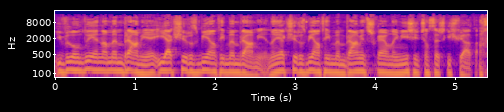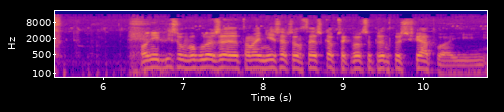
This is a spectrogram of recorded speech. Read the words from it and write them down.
i wyląduje na membramie i jak się rozbija na tej membramie. No i jak się rozbija na tej membramie, to szukają najmniejszej cząsteczki świata. Oni liczą w ogóle, że ta najmniejsza cząsteczka przekroczy prędkość światła i...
